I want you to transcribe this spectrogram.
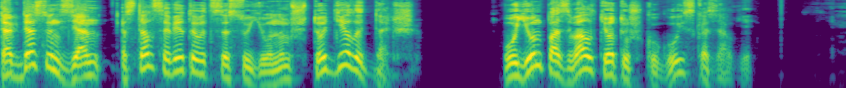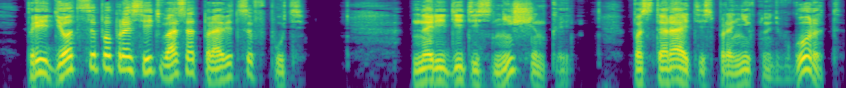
Тогда Сунцзян стал советоваться с Уюном, что делать дальше. Уюн позвал тетушку Гу и сказал ей, «Придется попросить вас отправиться в путь. нарядитесь нищенкой, постарайтесь проникнуть в город,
